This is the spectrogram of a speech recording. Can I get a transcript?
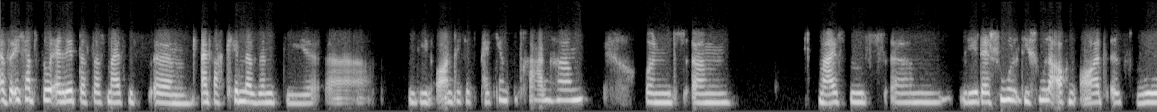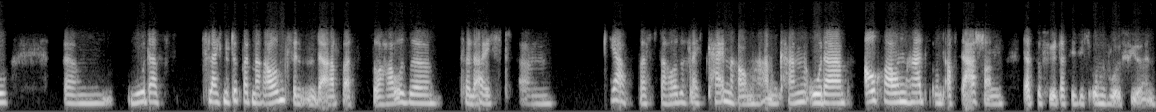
Also ich habe so erlebt, dass das meistens ähm, einfach Kinder sind, die, äh, die ein ordentliches Päckchen zu tragen haben und ähm, meistens ähm, die, der Schul die Schule auch ein Ort ist, wo, ähm, wo das vielleicht ein Stück weit mal Raum finden darf, was zu Hause vielleicht ähm, ja, was zu Hause vielleicht keinen Raum haben kann oder auch Raum hat und auch da schon dazu führt, dass sie sich unwohl fühlen.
